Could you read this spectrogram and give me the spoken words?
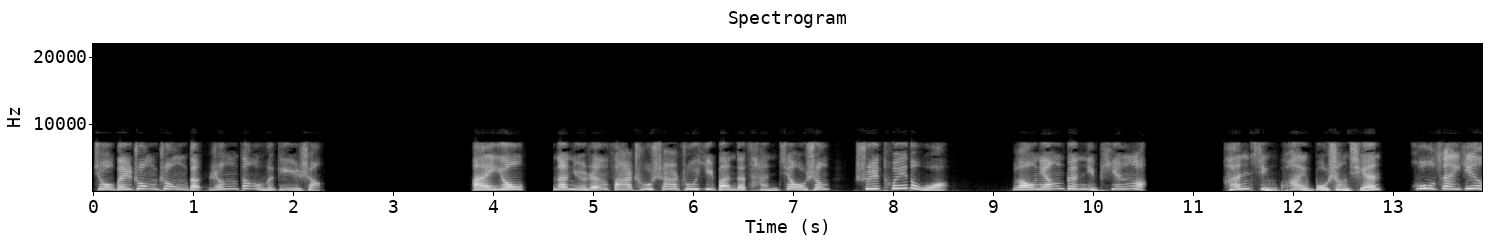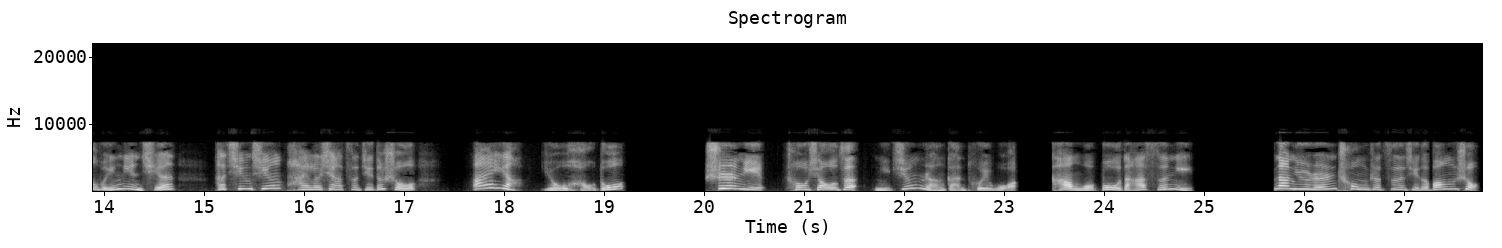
就被重重的扔到了地上。哎呦！那女人发出杀猪一般的惨叫声：“谁推的我？老娘跟你拼了！”韩景快步上前，护在叶维面前，他轻轻拍了下自己的手：“哎呀，有好多。”是你，臭小子！你竟然敢推我，看我不打死你！那女人冲着自己的帮手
